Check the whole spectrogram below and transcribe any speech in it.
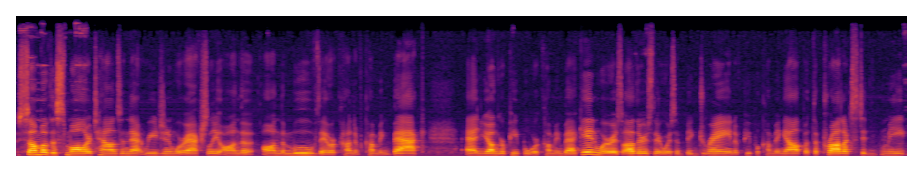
some of the smaller towns in that region were actually on the, on the move. They were kind of coming back and younger people were coming back in, whereas others, there was a big drain of people coming out, but the products didn't meet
